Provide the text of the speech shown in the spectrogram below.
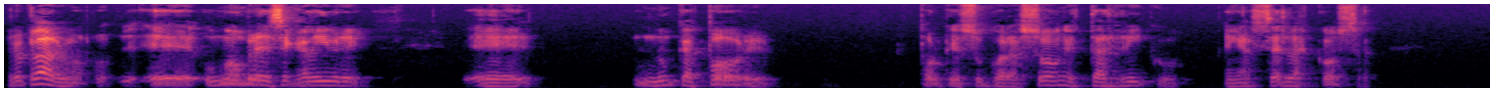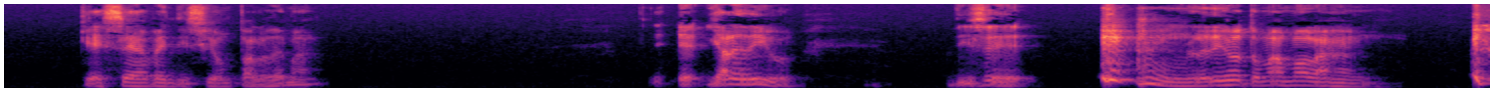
Pero claro, eh, un hombre de ese calibre eh, nunca es pobre, porque su corazón está rico en hacer las cosas que sea bendición para los demás. Eh, ya le digo, dice, le dijo Tomás Molahan, que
